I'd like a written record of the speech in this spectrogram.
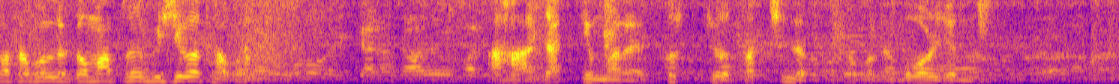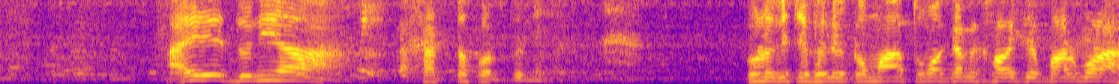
কথা বললে তো মা তুমি বেশি কথা বলো। আহা যাকে মারে, তুচ্ছ তাচ্ছিল কথা বলে, বউর জন্য। আইরে দুনিয়া, স্বার্থপর দুনিয়া। কোনো কিছু হলে মা, তোমাকে আমি খাওয়াইতে পারব না।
